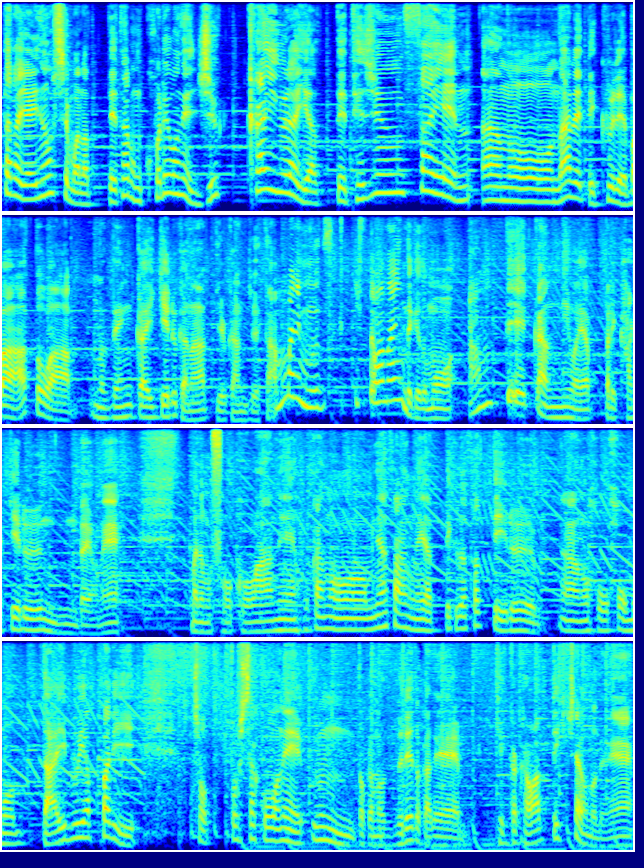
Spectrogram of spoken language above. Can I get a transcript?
たらやり直してもらって、多分これをね、10回ぐらいやって、手順さえ、あの慣れてくれば、あとは、まあ全開いけるかなっていう感じです。あんまり難しさはないんだけども、安定感にはやっぱり欠けるんだよね。まあでもそこはね、他の皆さんがやってくださっているあの方法も、だいぶやっぱり、ちょっとしたこうね、運とかのズレとかで結果変わってきちゃうのでね、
